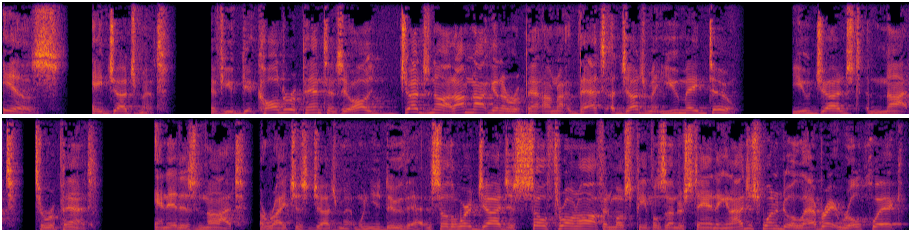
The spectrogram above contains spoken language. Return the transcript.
is a judgment. If you get called to repentance, you oh, judge not. I'm not going to repent. I'm not. That's a judgment you made too. You judged not to repent. And it is not a righteous judgment when you do that. And so the word judge is so thrown off in most people's understanding. And I just wanted to elaborate real quick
